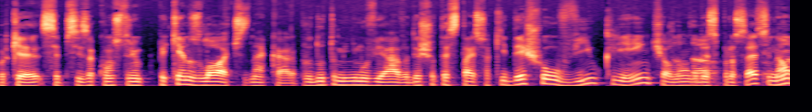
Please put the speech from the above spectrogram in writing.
Porque você precisa construir pequenos lotes, né, cara? Produto mínimo viável. Deixa eu testar isso aqui, deixa eu ouvir o cliente ao Total, longo desse processo, e não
